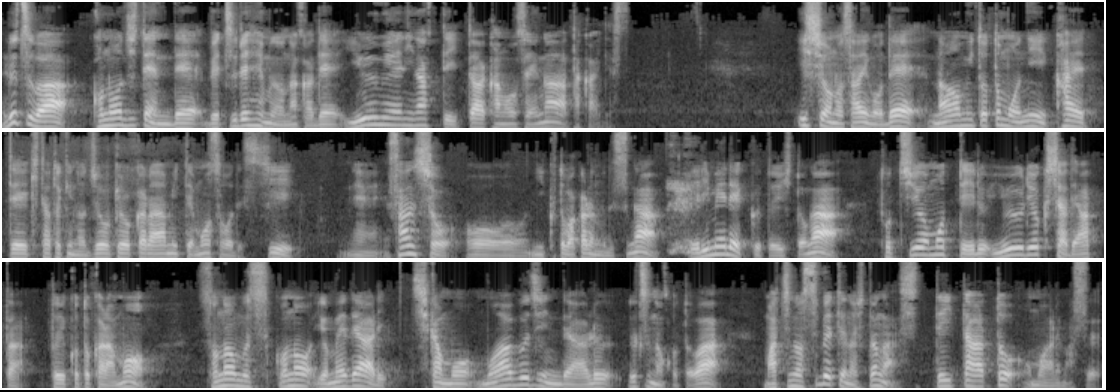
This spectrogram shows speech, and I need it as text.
ルツはこの時点でベツレヘムの中で有名になっていた可能性が高いです。一章の最後で、ナオミと共に帰ってきた時の状況から見てもそうですし、ね、三章に行くとわかるのですが、エリメレックという人が土地を持っている有力者であったということからも、その息子の嫁であり、しかもモアブ人であるルツのことは、町のすべての人が知っていたと思われます。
